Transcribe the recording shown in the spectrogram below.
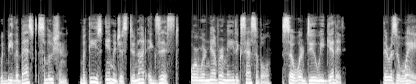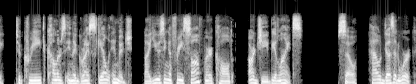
would be the best solution, but these images do not exist, or were never made accessible, so where do we get it? There is a way to create colors in a grayscale image, by using a free software called RGB Lights. So, how does it work?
